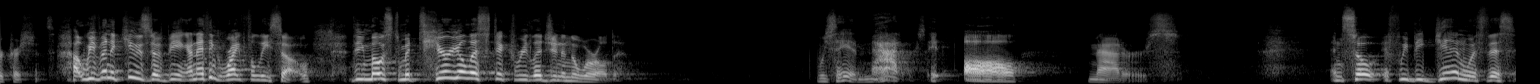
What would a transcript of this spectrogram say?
for Christians. Uh, we've been accused of being, and I think rightfully so, the most materialistic religion in the world. We say it matters, it all matters. And so, if we begin with this,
